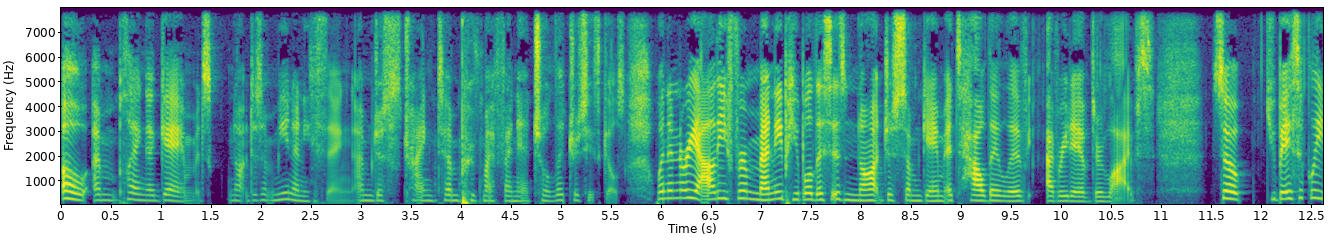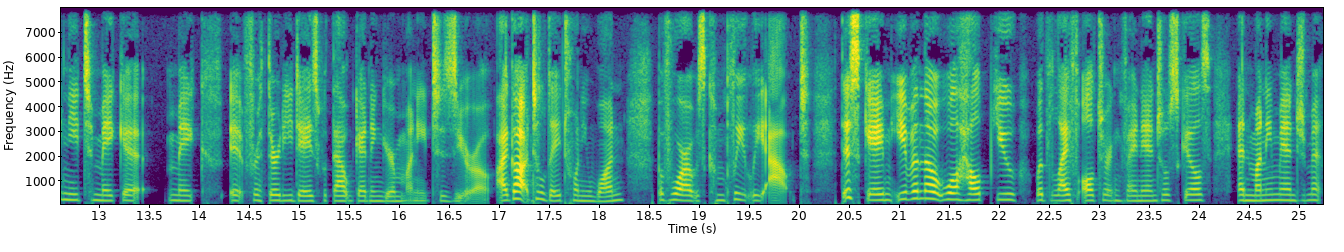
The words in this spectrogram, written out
"Oh, I'm playing a game. It's not doesn't mean anything. I'm just trying to improve my financial literacy skills." When in reality, for many people, this is not just some game, it's how they live every day of their lives. So, you basically need to make it make it for 30 days without getting your money to zero. I got till day 21 before I was completely out. This game, even though it will help you with life altering financial skills and money management,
